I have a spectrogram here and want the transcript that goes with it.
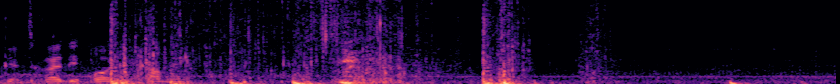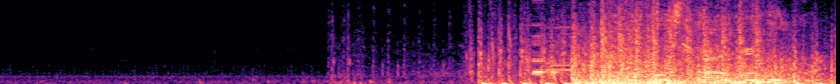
Get ready for incoming. Hostile maneuvering.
